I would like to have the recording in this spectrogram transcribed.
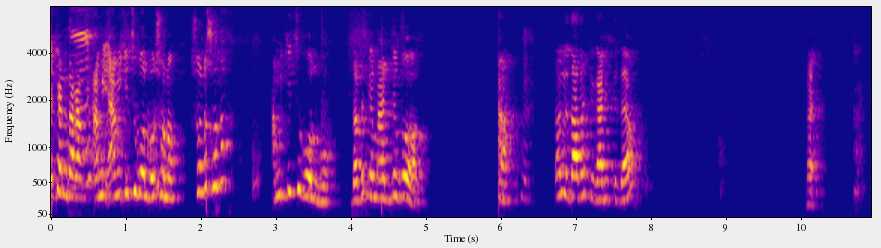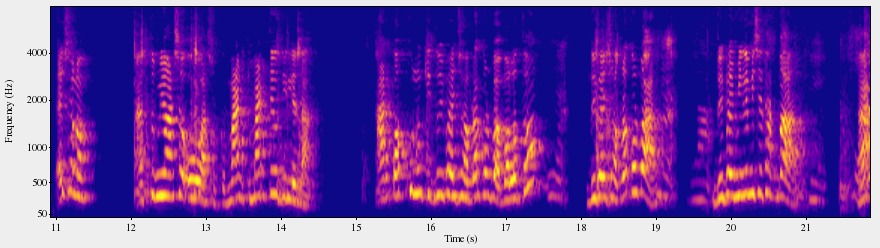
এখানে দাঁড়াও, আমি আমি কিছু বলব, শোনো শোনো শোনো আমি কিছু বলব? দাদাকে মার দেব? হ্যাঁ, তাহলে দাদাকে গাড়িতে দাও। এই শোনো আর তুমিও আসো ও আসো মার- মারতেও দিলে না। আর কখনো কি দুই ভাই ঝগড়া করবা বলো তো? দুই ভাই ঝগড়া করবা? দুই ভাই মিলেমিশে থাকবা? হ্যাঁ? হ্যাঁ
